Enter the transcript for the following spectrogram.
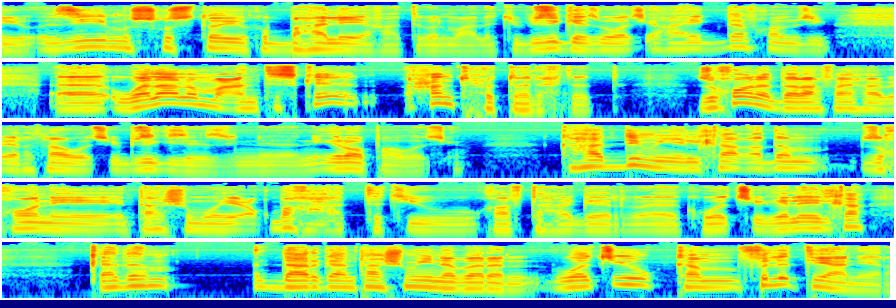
እዩ እዚ ምስ ክስቶ እዩ ክበሃል እየ ኢኻ ትብል ማለት እዩ ብዚ ገዝ ወጺኻ ህግደፍ ከምዚ እዩ ወላ ሎማዓንቲ እስከ ሓንቲ ሕቶ ንሕተት ዝኾነ ደራፋይ ካብ ኤርትራ ወጽዩ ብዚ ግዜ እዚ ንኢሮፓ ወጽዩ ክሃድም እዩ ኢልካ ቀደም ዝኾነ እንታሽሙ ወይ ዕቁባ ክሓትት እዩ ካብቲ ሃገር ክወጽዩ ገለ ኢልካ ቀደም ዳርጋ ንታሽሙ ይነበረን ወጺኡ ከም ፍልጥቲ እያ ነይራ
